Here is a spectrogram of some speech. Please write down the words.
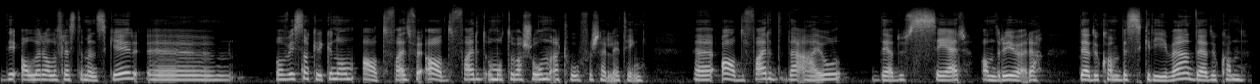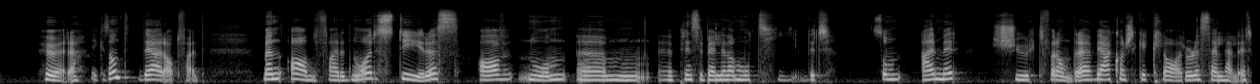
de aller, aller fleste mennesker eh, Og vi snakker ikke nå om atferd, for atferd og motivasjon er to forskjellige ting. Uh, Atferd, det er jo det du ser andre gjøre. Det du kan beskrive, det du kan høre. ikke sant? Det er atferd. Men atferden vår styres av noen um, prinsipielle motiver som er mer skjult for andre. Vi er kanskje ikke klar over det selv heller.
